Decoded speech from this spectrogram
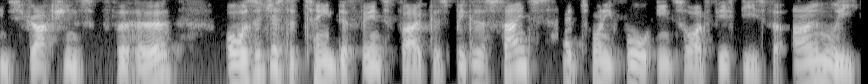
instructions for her, or was it just a team defence focus? Because the Saints had 24 inside 50s for only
